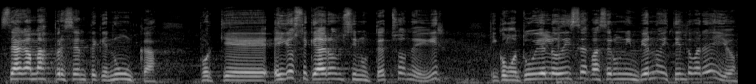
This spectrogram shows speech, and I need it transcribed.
se haga más presente que nunca, porque ellos se quedaron sin un techo donde vivir. Y como tú bien lo dices, va a ser un invierno distinto para ellos.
